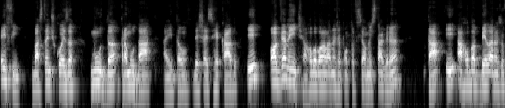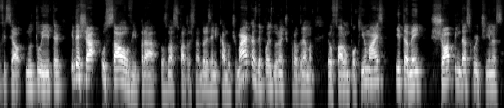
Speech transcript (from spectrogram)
Enfim, bastante coisa muda para mudar Aí, então, deixar esse recado. E, obviamente, arroba bolalaranja.oficial no Instagram, tá? E arroba belaranjaoficial no Twitter. E deixar o salve para os nossos patrocinadores NK Multimarcas. Depois, durante o programa, eu falo um pouquinho mais. E também Shopping das Cortinas.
